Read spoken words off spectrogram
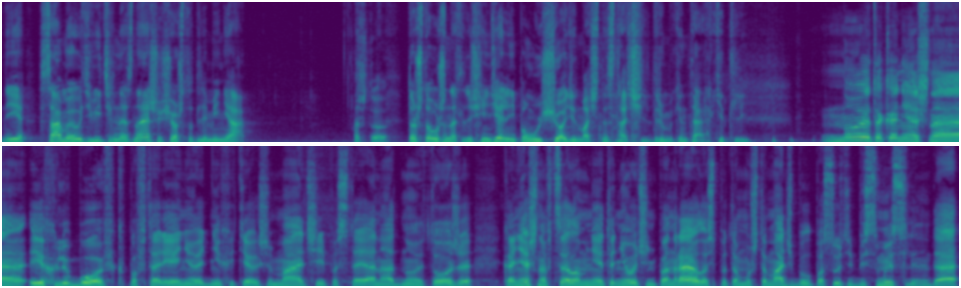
И самое удивительное, знаешь, еще что для меня? Что? То, что уже на следующей неделе, они, по-моему, еще один матч назначили Дрю Макинтайра, Кит Ли. Ну, это, конечно, их любовь к повторению одних и тех же матчей, постоянно одно и то же. Конечно, в целом мне это не очень понравилось, потому что матч был, по сути, бессмысленный, да.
